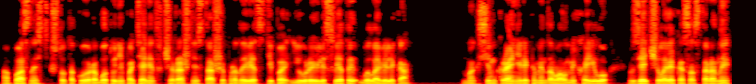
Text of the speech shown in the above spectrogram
опасность, что такую работу не потянет вчерашний старший продавец типа Юры или Светы, была велика. Максим крайне рекомендовал Михаилу взять человека со стороны,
